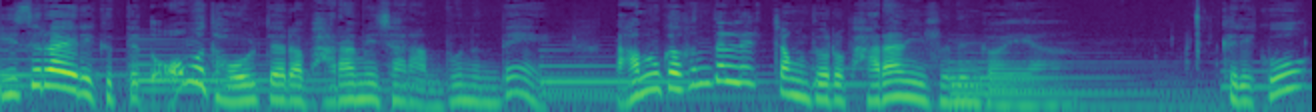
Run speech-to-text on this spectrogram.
이스라엘이 그때 너무 더울 때라 바람이 잘 안 부는데 나무가 흔들릴 정도로 바람이 부는 거예요. 그리고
